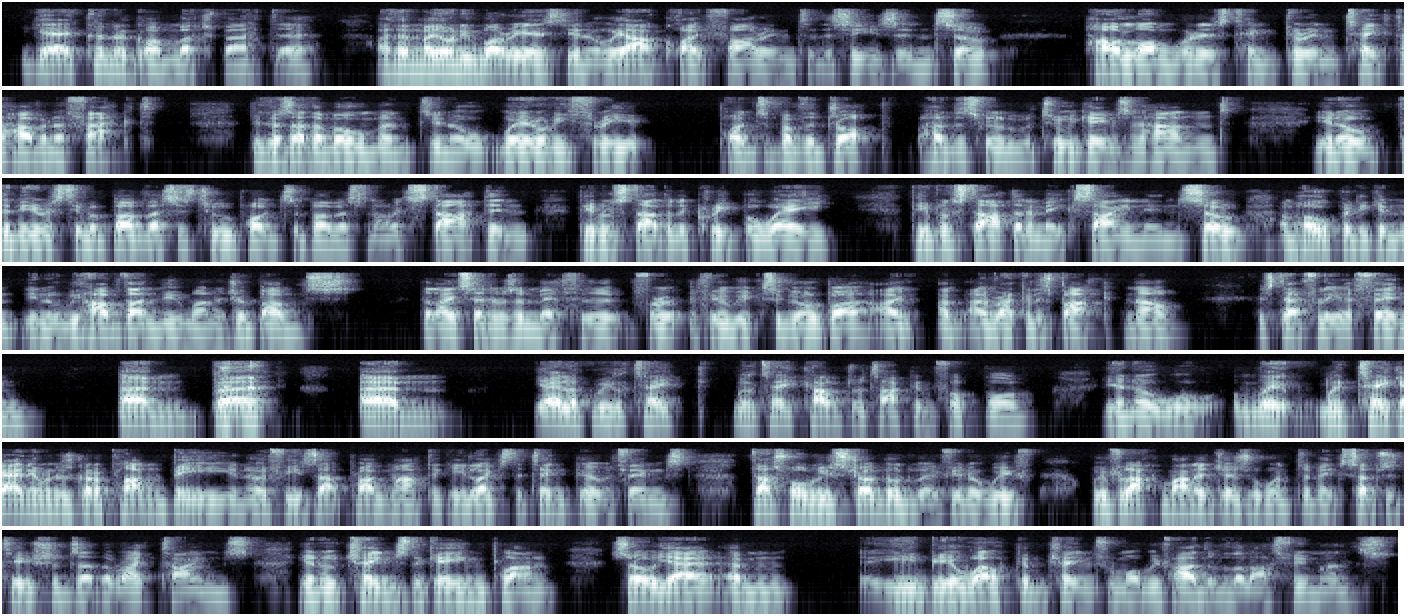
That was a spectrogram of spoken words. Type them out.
Yeah, it couldn't have gone much better. I think my only worry is, you know, we are quite far into the season, so how long will his tinkering take to have an effect? Because at the moment, you know, we're only three points above the drop. Huddersfield with two games in hand. You know, the nearest team above us is two points above us now. It's starting. People started to creep away. People started to make signings. So I'm hoping he can. You know, we have that new manager bounce that I said it was a myth for, for a few weeks ago, but I I reckon it's back now. It's definitely a thing. Um, but um, yeah, look, we'll take we'll take counter attacking football. You know, we we take anyone who's got a plan B. You know, if he's that pragmatic, he likes to tinker with things. That's what we've struggled with. You know, we've we've lacked managers who want to make substitutions at the right times. You know, change the game plan. So yeah, um, he'd be a welcome change from what we've had over the last few months.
